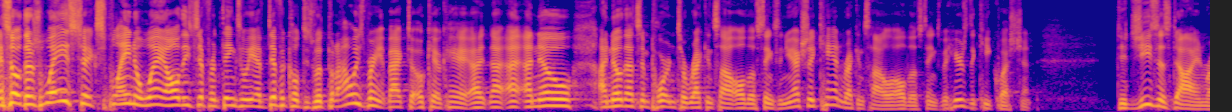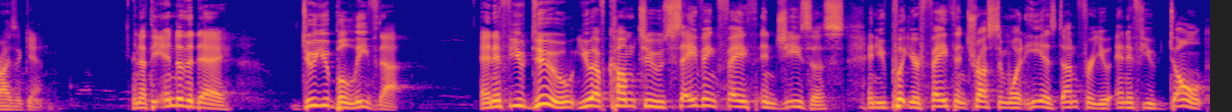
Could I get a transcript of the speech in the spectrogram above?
And so there's ways to explain away all these different things that we have difficulties with, but I always bring it back to okay, okay, I, I, I, know, I know that's important to reconcile all those things, and you actually can reconcile all those things. But here's the key question: Did Jesus die and rise again? And at the end of the day, do you believe that? And if you do, you have come to saving faith in Jesus and you put your faith and trust in what he has done for you. And if you don't,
